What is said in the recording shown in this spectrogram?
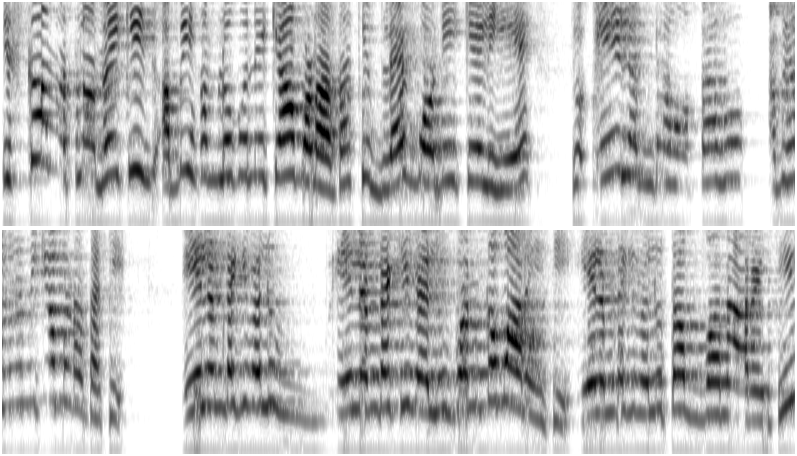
इसका मतलब है कि अभी हम लोगों ने क्या पढ़ा था कि ब्लैक बॉडी के लिए जो ए लंबा होता है वो, अभी हम लोगों ने क्या पढ़ा था कि ए लंबा की वैल्यू ए लंबा की वैल्यू वन कब आ रही थी? ए लंबा की वैल्यू तब वन आ रही थी।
